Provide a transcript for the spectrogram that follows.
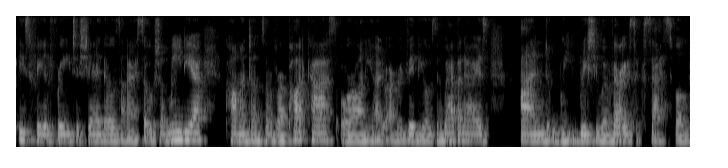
Please feel free to share those on our social media, comment on some of our podcasts or on our videos and webinars. And we wish you a very successful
